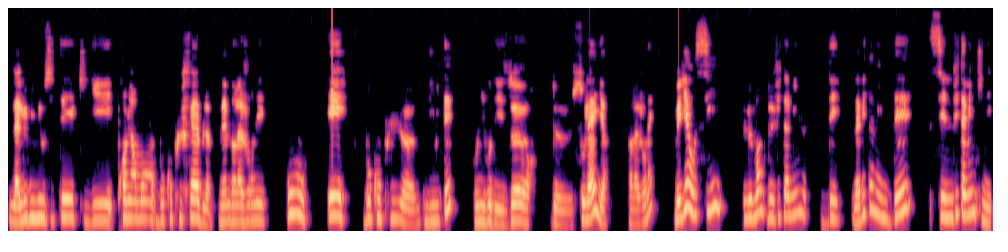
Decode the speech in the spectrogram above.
la luminosité qui est premièrement beaucoup plus faible, même dans la journée, ou est beaucoup plus euh, limitée au niveau des heures de soleil dans la journée, mais il y a aussi le manque de vitamine D. La vitamine D, c'est une vitamine qui n'est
